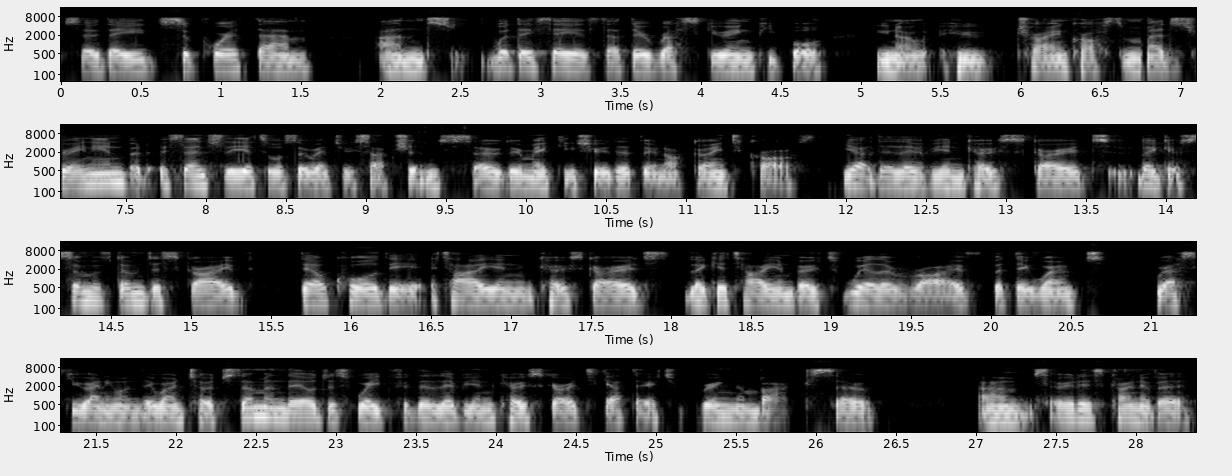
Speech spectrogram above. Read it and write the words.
So they support them. And what they say is that they're rescuing people, you know, who try and cross the Mediterranean, but essentially it's also interceptions. So they're making sure that they're not going to cross. Yeah, the Libyan Coast Guard, like some of them describe, they'll call the Italian Coast Guards, like Italian boats will arrive, but they won't rescue anyone, they won't touch them, and they'll just wait for the Libyan Coast Guard to get there to bring them back. So um, so it is kind of a,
